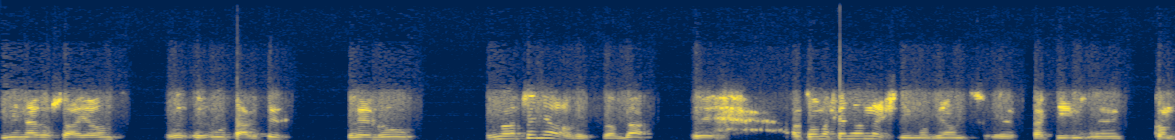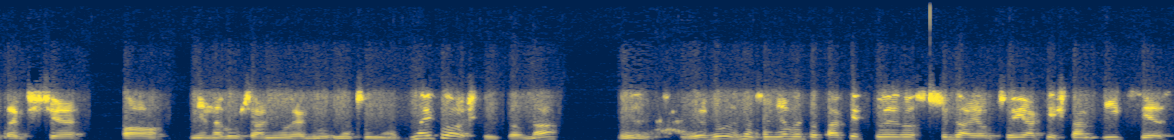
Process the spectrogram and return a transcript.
nie naruszając y, y, utartych reguł znaczeniowych, prawda? Y, A co ma się na myśli, mówiąc w takim kontekście o nienaruszaniu reguł znaczeniowych? Najprościej, prawda? Y, Reguły znaczeniowe to takie, które rozstrzygają, czy jakieś tam X jest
